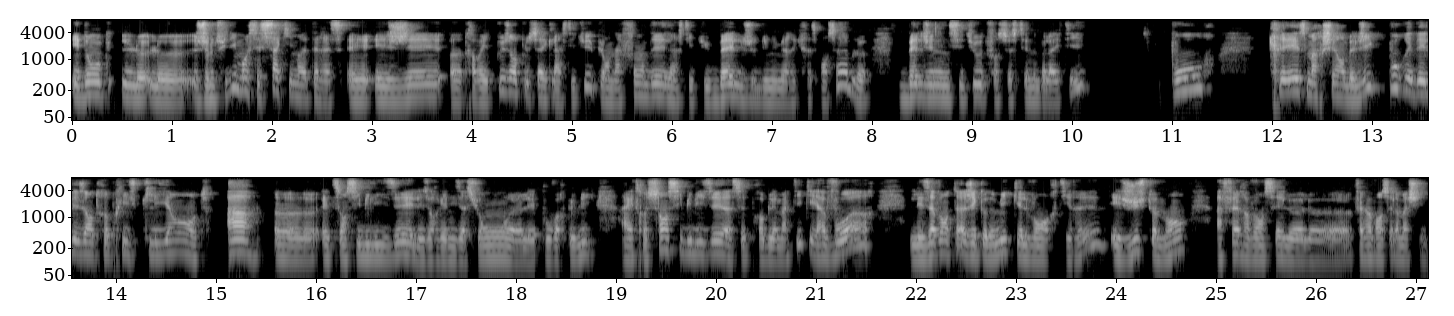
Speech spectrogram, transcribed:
Et donc, je me suis dit, moi, c'est ça qui m'intéresse. Et, j'ai euh, travaillé de plus en plus avec l'Institut, et puis on a fondé l'Institut belge du numérique responsable, Belgian Institute for Sustainable IT, pour créer ce marché en Belgique pour aider les entreprises clientes à euh, être sensibilisées, les organisations, euh, les pouvoirs publics, à être sensibilisées à cette problématique et à voir les avantages économiques qu'elles vont en retirer et justement à faire avancer la machine.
